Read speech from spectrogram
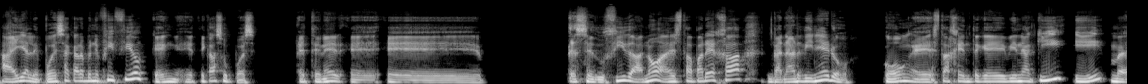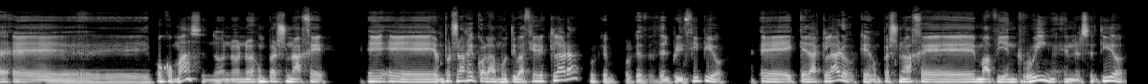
a ella le puede sacar beneficio, que en este caso, pues, es tener eh, eh, seducida ¿no? a esta pareja, ganar dinero con esta gente que viene aquí y eh, poco más. No, no, es un personaje eh, eh, un personaje con las motivaciones claras, porque, porque desde el principio eh, queda claro que es un personaje más bien ruin en el sentido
